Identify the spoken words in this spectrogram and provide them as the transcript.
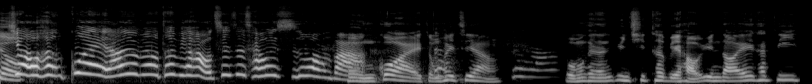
久，很贵，然后又没有特别好吃，这才会失望吧？很怪，怎么会这样？对，对啊，我们可能运气特别好，运到哎，他第一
